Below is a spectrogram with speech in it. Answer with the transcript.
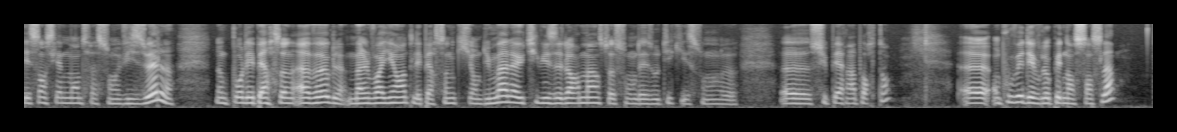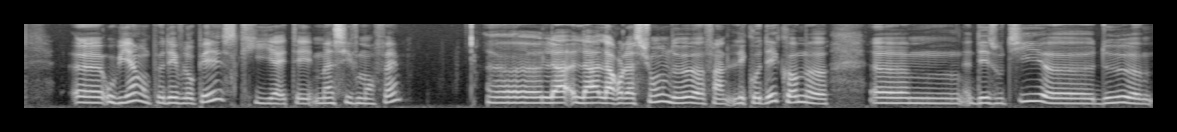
essentiellement de façon visuelle. Donc pour les personnes aveugles, malvoyantes, les personnes qui ont du mal à utiliser leurs mains, ce sont des outils qui sont euh, super importants. on pouvait développer dans ce sens-là. ou bien on peut développer, ce qui a été massivement fait, euh, la, la, relation de, enfin, les coder comme euh, euh, des outils de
